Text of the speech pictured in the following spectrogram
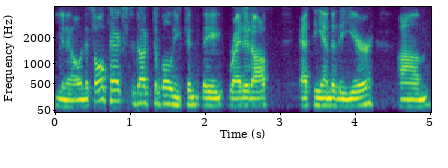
you know and it's all tax deductible you can they write it off at the end of the year um,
